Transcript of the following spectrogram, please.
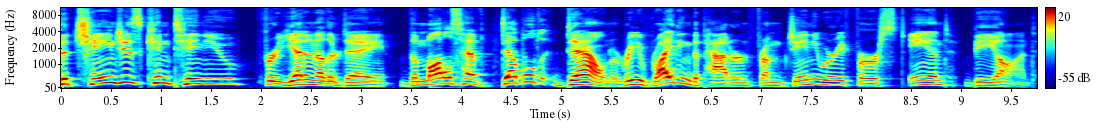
The changes continue for yet another day. The models have doubled down, rewriting the pattern from January 1st and beyond.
